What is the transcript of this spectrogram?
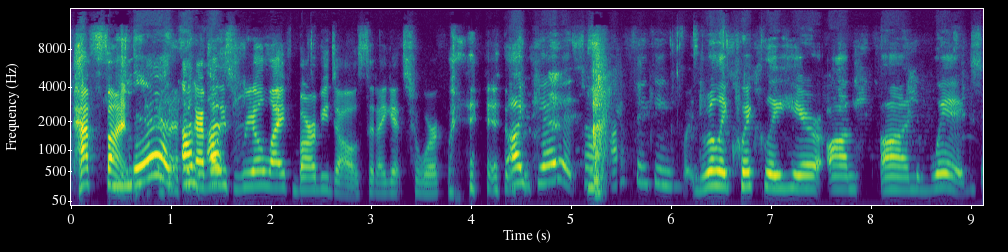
have fun. Yeah, I, have all these real life Barbie dolls that I get to work with. I get it. So I'm thinking really quickly here on on wigs.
